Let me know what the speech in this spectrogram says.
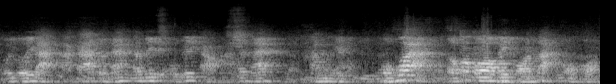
โดยโดยหลักหลักการตัวนะถ้าไม่ได้ผมไม่ได้กล่าวหาท่านนะทำเนี่ยผมว่าสปกไปถอนหลักออกก่อน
